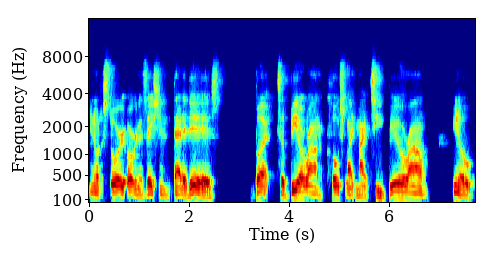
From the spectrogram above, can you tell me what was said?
you know, the story organization that it is, but to be around a coach like Mike T, be around, you know,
